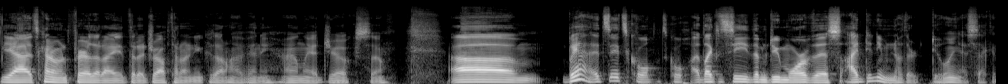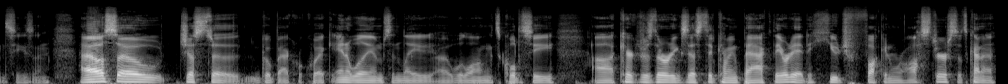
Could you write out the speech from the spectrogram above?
yeah, it's kind of unfair that I that I dropped that on you because I don't have any. I only had jokes. So, um, but yeah, it's it's cool. It's cool. I'd like to see them do more of this. I didn't even know they're doing a second season. I also just to go back real quick, Anna Williams and Lei uh, Wulong. It's cool to see uh, characters that already existed coming back. They already had a huge fucking roster, so it's kind of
